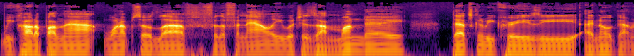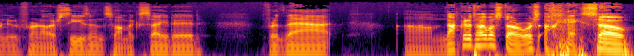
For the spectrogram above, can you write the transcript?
We caught up on that. One episode left for the finale, which is on Monday. That's to be crazy. I know it got renewed for another season, so I'm excited for that. Um, not to talk about Star Wars. Okay, so,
